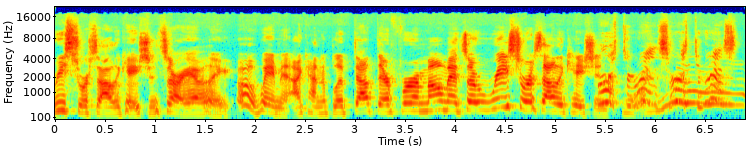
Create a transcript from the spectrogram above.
resource allocation. Sorry, I was like, oh, wait a minute. I kind of blipped out there for a moment. So, resource allocation.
